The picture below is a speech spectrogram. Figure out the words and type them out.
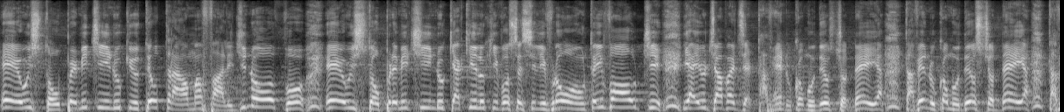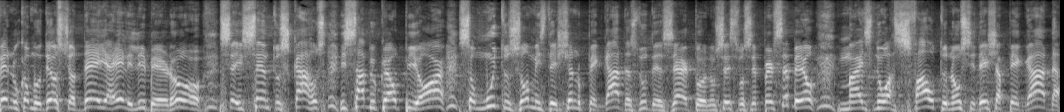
Eu estou permitindo que o teu trauma fale de novo, eu estou permitindo que aquilo que você se livrou ontem volte, e aí o diabo vai dizer: Está vendo como Deus te odeia? Está vendo como Deus te te odeia, está vendo como Deus te odeia? Ele liberou 600 carros, e sabe o que é o pior? São muitos homens deixando pegadas no deserto. Eu não sei se você percebeu, mas no asfalto não se deixa pegada,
